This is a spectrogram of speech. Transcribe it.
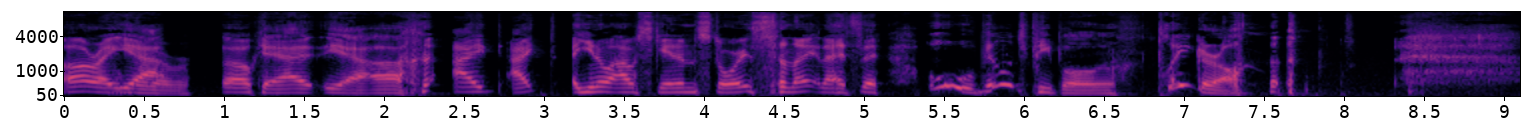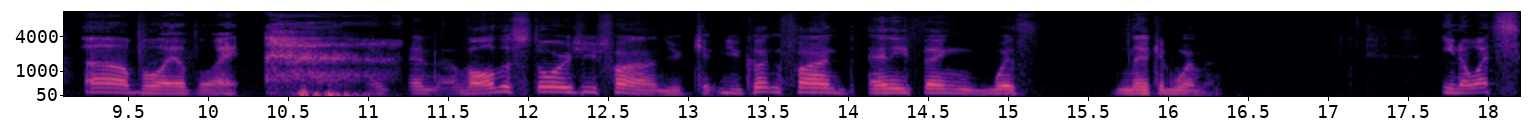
All right. yeah. Whatever. Okay. I, yeah. Uh, I. I. You know, I was scanning the stories tonight, and I said, "Oh, Village People, Playgirl." Oh boy. Oh boy. And, and of all the stores you find, you you couldn't find anything with naked women. You know what's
